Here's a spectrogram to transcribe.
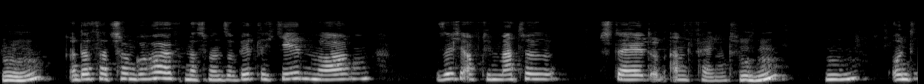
Mhm. Und das hat schon geholfen, dass man so wirklich jeden Morgen sich auf die Matte stellt und anfängt. Mhm. Mhm. Und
